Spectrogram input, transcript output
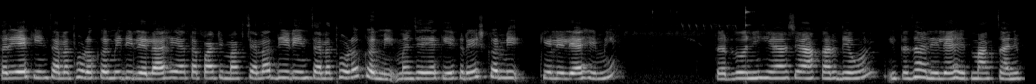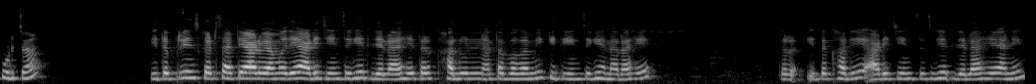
तर एक इंचाला थोडं कमी दिलेलं आहे. आता पाठीमागच्याला दीड इंचाला थोडं कमी म्हणजे एक एक रेश कमी केलेली आहे मी. तर दोन्ही हे असे आकार देऊन इथं झालेले आहेत मागचा आणि पुढचा. इथं प्रिन्स कटसाठी आडव्यामध्ये अडीच इंच घेतलेला आहे. तर खालून आता बघा मी किती इंच घेणार आहे. तर इथं खाली अडीच इंचच घेतलेलं आहे आणि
